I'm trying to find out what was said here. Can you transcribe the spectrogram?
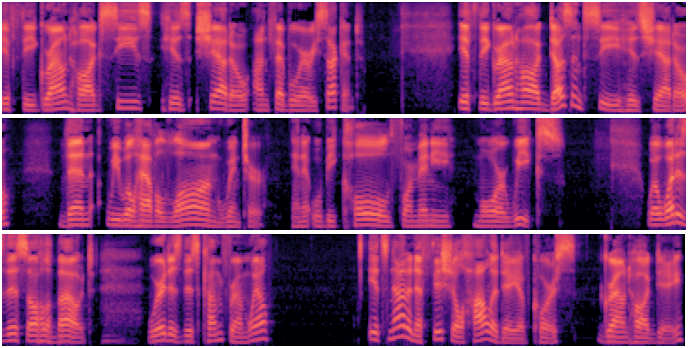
if the groundhog sees his shadow on February 2nd. If the groundhog doesn't see his shadow, then we will have a long winter and it will be cold for many more weeks. Well, what is this all about? Where does this come from? Well, it's not an official holiday, of course. Groundhog Day.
